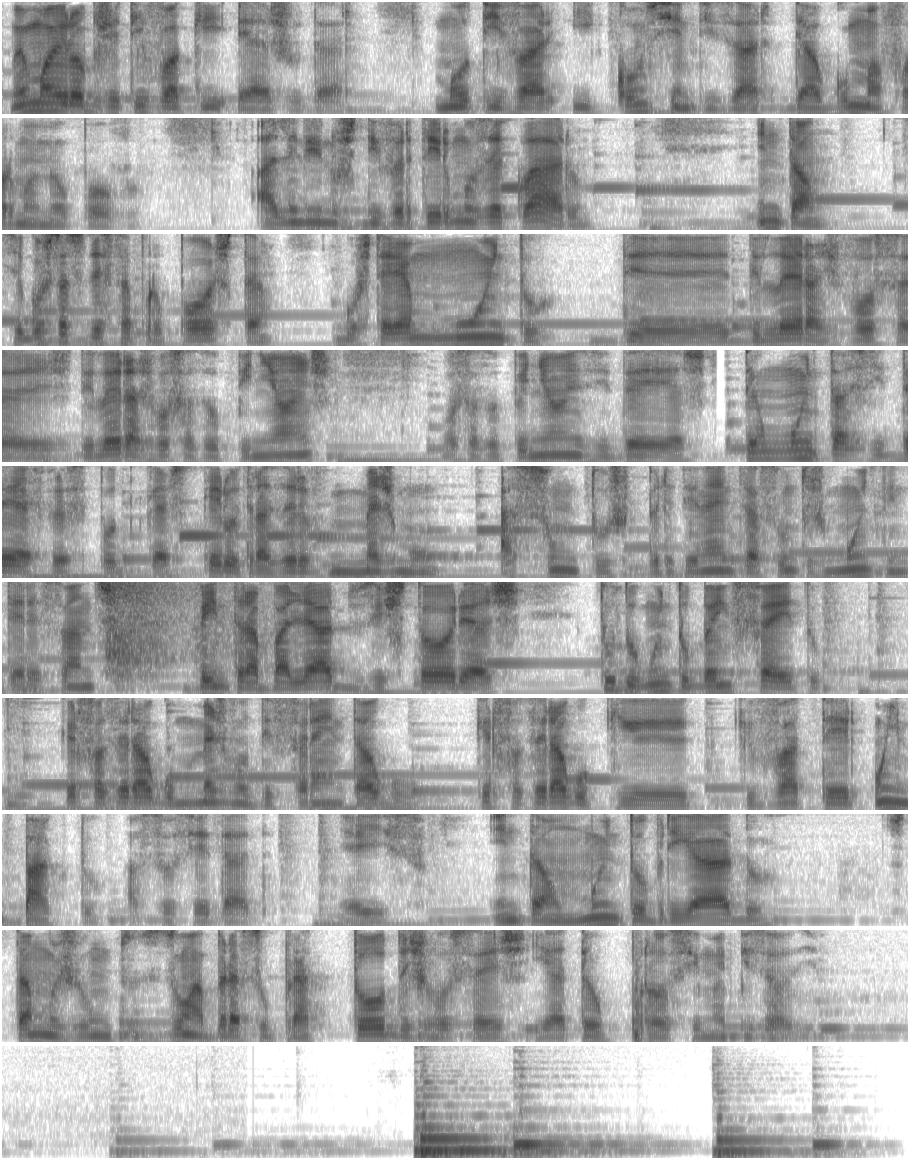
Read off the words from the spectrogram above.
Meu maior objetivo aqui é ajudar, motivar e conscientizar de alguma forma meu povo. Além de nos divertirmos, é claro. Então, se gostaste dessa proposta, gostaria muito de, de, ler as vossas, de ler as vossas opiniões vossas opiniões, ideias. Tenho muitas ideias para esse podcast. Quero trazer mesmo assuntos pertinentes, assuntos muito interessantes, bem trabalhados, histórias, tudo muito bem feito. Quero fazer algo mesmo diferente, algo, quero fazer algo que, que vá ter um impacto à sociedade. É isso. Então, muito obrigado. Estamos juntos. Um abraço para todos vocês e até o próximo episódio.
